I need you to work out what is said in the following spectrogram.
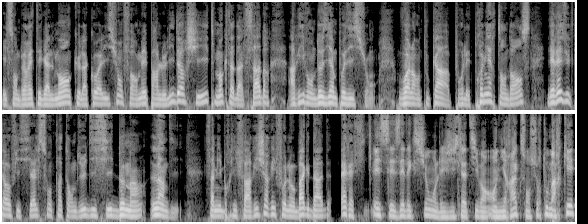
Il semblerait également que la coalition formée par le leader chiite Moqtada al-Sadr arrive en deuxième position. Voilà en tout cas pour les premières tendances. Les résultats officiels sont attendus d'ici demain, lundi. Sami Brifa, Richard Ifono, Bagdad, RFI. Et ces élections législatives en, Irak sont surtout marquées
